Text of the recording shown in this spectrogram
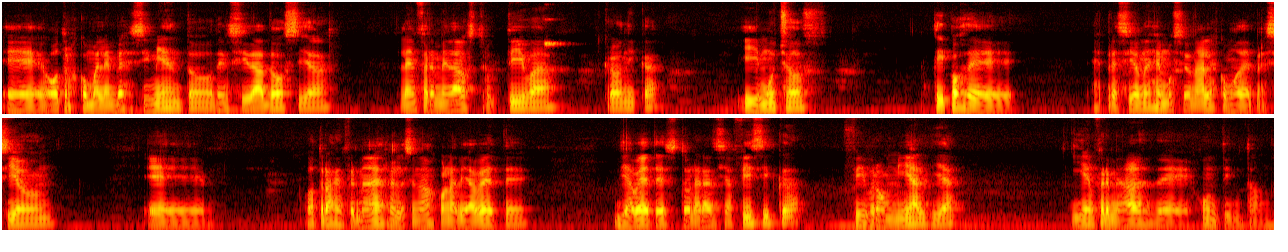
eh, otros como el envejecimiento, densidad ósea, la enfermedad obstructiva crónica y muchos tipos de expresiones emocionales como depresión, eh, otras enfermedades relacionadas con la diabetes, diabetes, tolerancia física, fibromialgia y enfermedades de Huntington,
